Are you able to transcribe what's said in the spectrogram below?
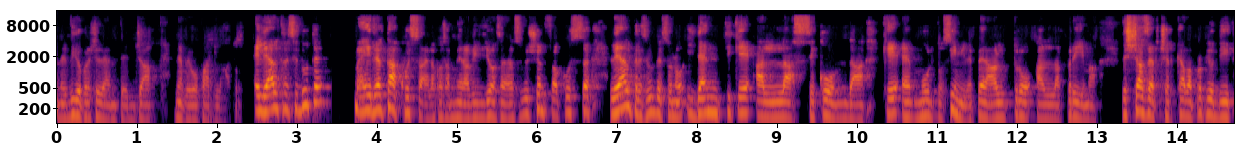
nel video precedente già ne avevo parlato. E le altre sedute? Beh, in realtà questa è la cosa meravigliosa della Solution Focus. Le altre sedute sono identiche alla seconda, che è molto simile peraltro alla prima. De Chaser cercava proprio di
